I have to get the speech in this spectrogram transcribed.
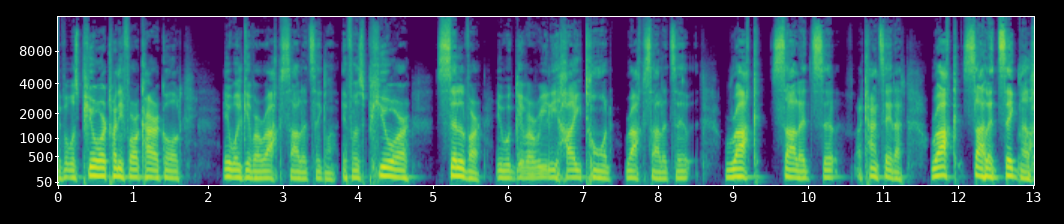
If it was pure 24 karat gold, it will give a rock solid signal. If it was pure silver, it would give a really high tone rock solid sil- rock solid sil- I can't say that. Rock solid signal.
